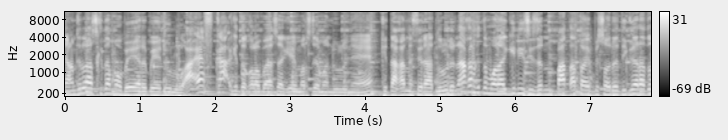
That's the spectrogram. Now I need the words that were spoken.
Yang jelas kita mau BRB dulu, AFK gitu kalau bahasa gamers zaman dulunya ya. Kita akan istirahat dulu dan akan ketemu lagi di season 4 atau episode 301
